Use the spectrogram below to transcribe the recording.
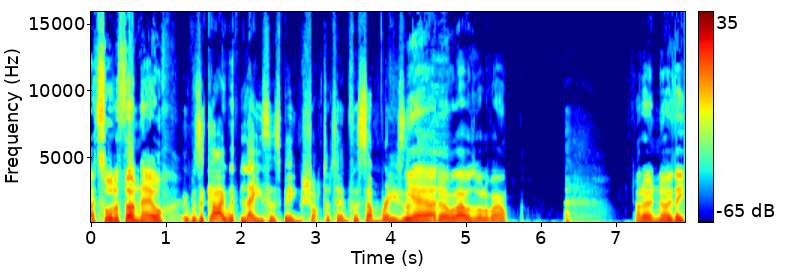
I saw the thumbnail. It was a guy with lasers being shot at him for some reason. yeah, I don't know what that was all about. I don't know. They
